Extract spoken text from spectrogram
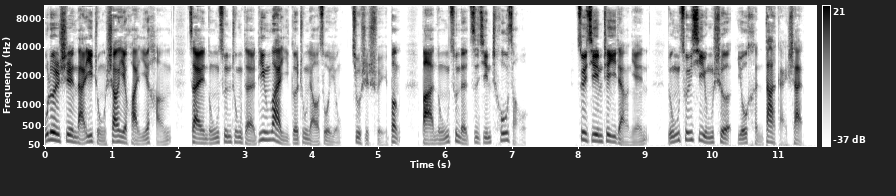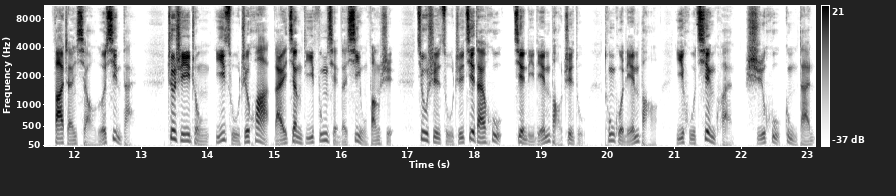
无论是哪一种商业化银行，在农村中的另外一个重要作用就是水泵，把农村的资金抽走。最近这一两年，农村信用社有很大改善，发展小额信贷，这是一种以组织化来降低风险的信用方式，就是组织借贷户建立联保制度，通过联保，一户欠款，十户共担。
